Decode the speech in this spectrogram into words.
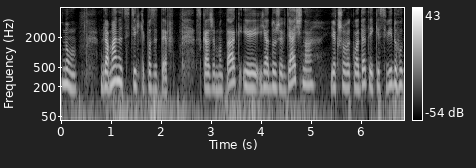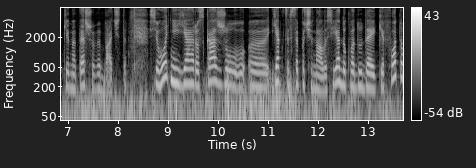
ну, для мене це тільки позитив, скажімо так. І я дуже вдячна, якщо ви кладете якісь відгуки на те, що ви бачите. Сьогодні я розкажу, е, як це все починалося. Я докладу деякі фото.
